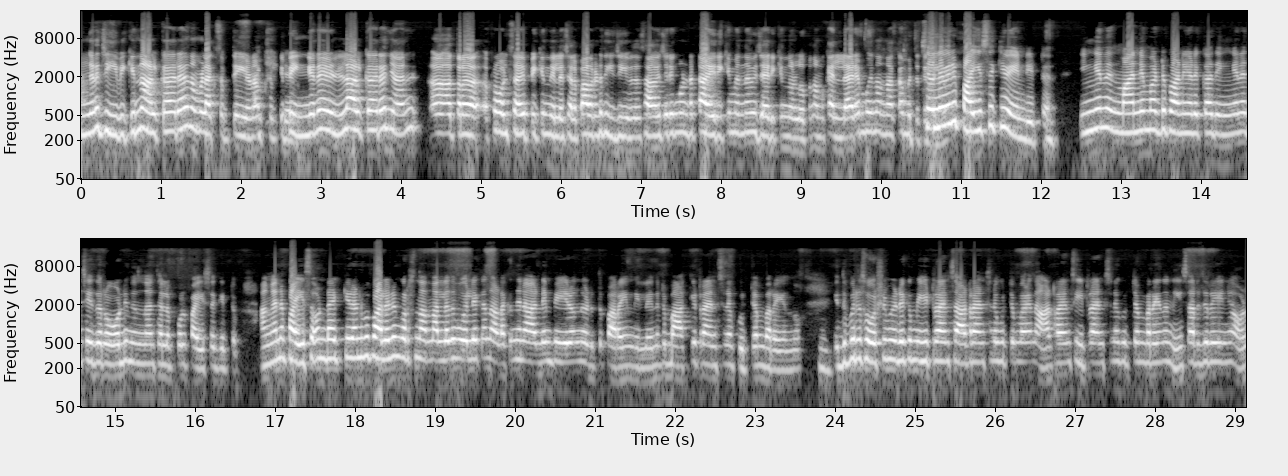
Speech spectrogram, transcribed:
അങ്ങനെ ജീവിക്കുന്ന ആൾക്കാരെ നമ്മൾ അക്സെപ്റ്റ് ചെയ്യണം. ഇപ്പൊ ഇങ്ങനെയുള്ള ആൾക്കാരെ ഞാൻ അത്ര പ്രോത്സാഹിപ്പിക്കുന്നില്ല. ചിലപ്പോ അവരുടെ ജീവിത സാഹചര്യം കൊണ്ടിട്ടായിരിക്കും എന്ന് വിചാരിക്കുന്നുള്ളൂ. അപ്പൊ നമുക്ക് എല്ലാരും പോയി നന്നാക്കാൻ പറ്റും ചിലവര് പൈസക്ക് വേണ്ടിയിട്ട്. ഇങ്ങനെ മാന്യമായിട്ട് പണിയെടുക്കാതെ ഇങ്ങനെ ചെയ്ത് റോഡിൽ നിന്നാൽ ചിലപ്പോൾ പൈസ കിട്ടും. അങ്ങനെ പൈസ ഉണ്ടാക്കിയിട്ടാണ് ഇപ്പൊ പലരും കുറച്ച് നല്ലതുപോലെയൊക്കെ നടക്കുന്നതിന് ആരുടെയും പേരൊന്നും എടുത്ത് പറയുന്നില്ല. എന്നിട്ട് ബാക്കി ട്രാൻസിനെ കുറ്റം പറയുന്നു. ഇതിപ്പോ ഒരു സോഷ്യൽ മീഡിയക്കും ഈ ട്രാൻസ് ആ ട്രാൻസിനെ കുറ്റം പറയുന്നു ആ ട്രാൻസ് ഈ ട്രാൻസിനെ കുറ്റം പറയുന്നു. നീ സർജറി കഴിഞ്ഞു അവൾ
